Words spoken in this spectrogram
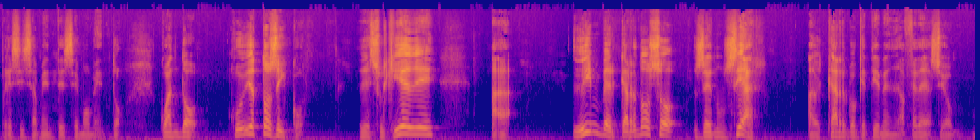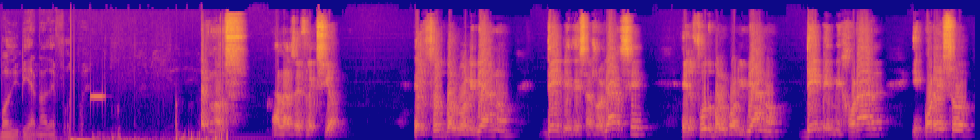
precisamente ese momento, cuando Julio Tosico le sugiere a Limber Cardoso renunciar al cargo que tiene en la Federación Boliviana de Fútbol. A la reflexión. El fútbol boliviano debe desarrollarse, el fútbol boliviano debe mejorar y por eso,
